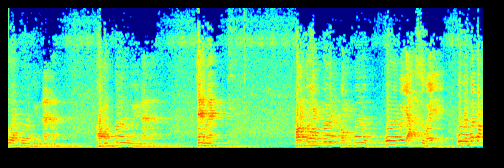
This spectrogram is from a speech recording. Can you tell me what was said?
ตัวกูอยู่นั่นน่ะ ของกูอยู่นั่นใช่ไหมพอตัวกูของกูกูก็อยากสวย กูก็ต้อง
